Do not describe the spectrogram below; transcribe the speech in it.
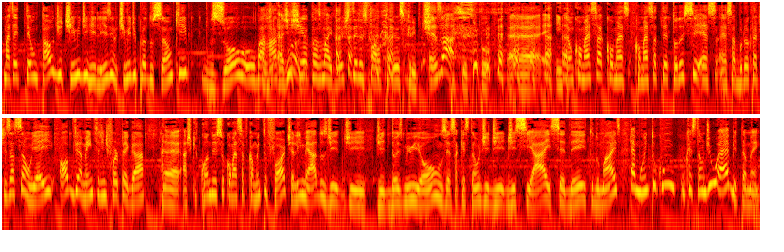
mas aí tem um tal de time de release, um time de produção que zoou o barraco a gente todo. chega com as migrations e eles falam, cadê o script? Exato, tipo, é, então começa, começa, começa a ter toda essa, essa burocratização. E aí, obviamente, se a gente for pegar, é, acho que quando isso começa a ficar muito forte, ali em meados de, de, de 2011, essa questão de, de, de CI, CD e tudo mais, é muito com questão de web também.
